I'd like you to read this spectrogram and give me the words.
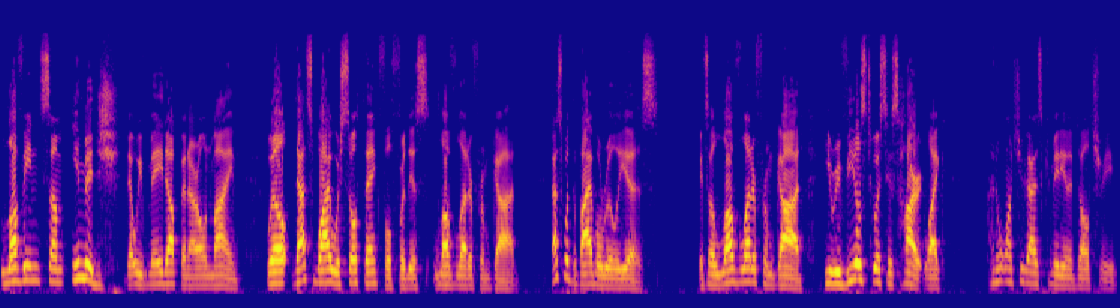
loving some image that we've made up in our own mind well, that's why we're so thankful for this love letter from God. That's what the Bible really is. It's a love letter from God. He reveals to us his heart, like, I don't want you guys committing adultery.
